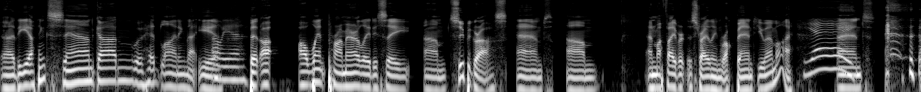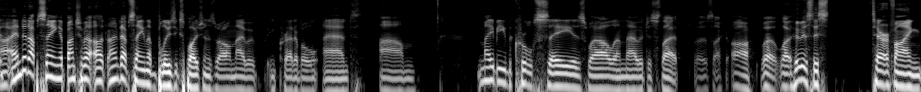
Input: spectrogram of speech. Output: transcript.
uh, the I think Soundgarden were headlining that year. Oh yeah. But I I went primarily to see um, Supergrass and um, and my favourite Australian rock band You Am I. Yay. And I ended up seeing a bunch of I ended up seeing the Blues Explosion as well, and they were incredible. And um, maybe the Cruel Sea as well, and they were just like it was like oh well like who is this terrifying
